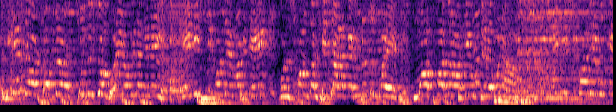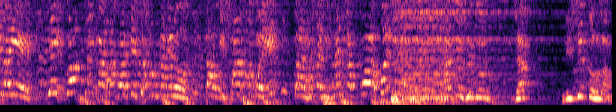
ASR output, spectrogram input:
ফিরে যাওয়া শব্দ নেই। এই কোনো সন্ত্রাসী চালাকে বিনোদন করে মদ ফাজলা দিয়ে উঠতে দেবো না। এই নিষ্পদের বুকে দাঁড়িয়ে সেই কায়দা করার চেষ্টা করুন না কেন তাকে শনাক্ত করে তার হাতে আমি হ্যান্ডকাপ করা পরিষ্কার থ্যাংক ইউ যাক নিশ্চিত হলাম।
